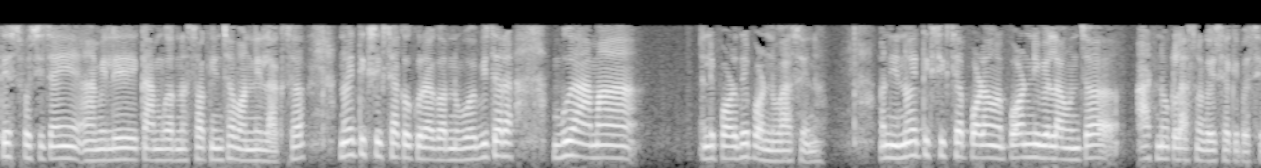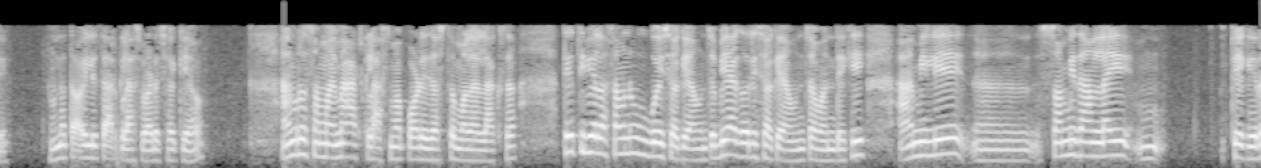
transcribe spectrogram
त्यसपछि चाहिँ हामीले काम गर्न सकिन्छ भन्ने लाग्छ। नैतिक शिक्षाको कुरा गर्नुभयो। बिचरा बुवा आमाले पढ्दै पढ्नु भएको छैन। अनि नैतिक शिक्षा पढा पढ्ने बेला हुन्छ आठ नौ क्लासमा गइसकेपछि। हुन त अहिले चार क्लासबाट सकिया। हो हाम्रो समयमा आठ क्लासमा पढे जस्तो मलाई लाग्छ। त्यति बेलासम्म ऊ गइसकेका हुन्छ बिहा गरिसकेका हुन्छ भनेदेखि हामीले संविधानलाई टेकेर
